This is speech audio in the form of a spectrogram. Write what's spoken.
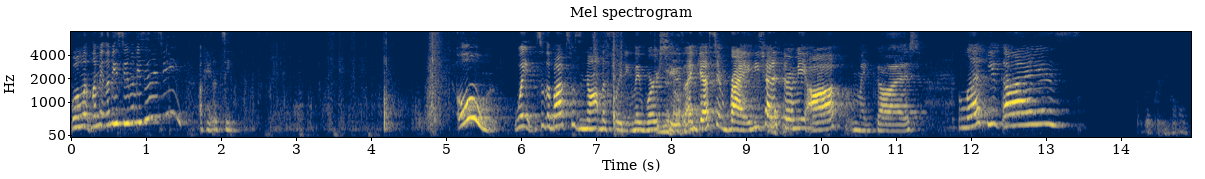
Well, let, let me let me see. Let me see. Let me see. Okay, let's see. Oh, wait. So the box was not misleading. They were shoes. No. I guessed it right. He tried to throw me off. Oh my gosh. Love you guys. Those are pretty cool.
